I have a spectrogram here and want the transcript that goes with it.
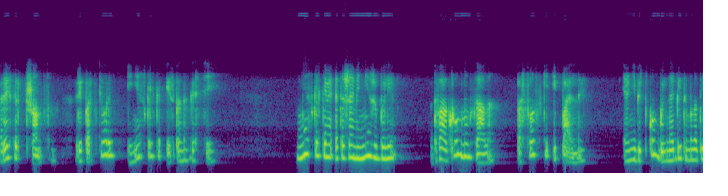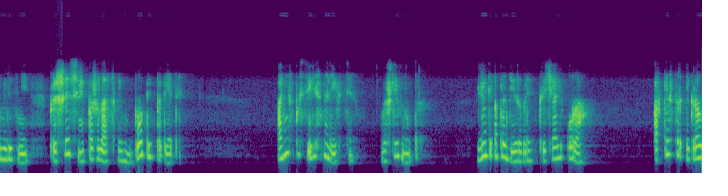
Реферт Джонсон, репортеры и несколько избранных гостей. Несколькими этажами ниже были два огромных зала, посольский и пальный, и они битком были набиты молодыми людьми пришедшими пожелать своему Бобби победы. Они спустились на лифте, вошли внутрь. Люди аплодировали, кричали ура. Оркестр играл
